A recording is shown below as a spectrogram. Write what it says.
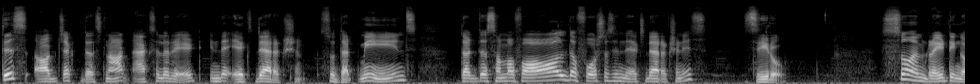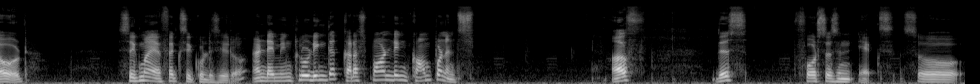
this object does not accelerate in the x direction. So, that means that the sum of all the forces in the x direction is 0. So, I am writing out sigma f x equal to 0 and I am including the corresponding components of this forces in x. So,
